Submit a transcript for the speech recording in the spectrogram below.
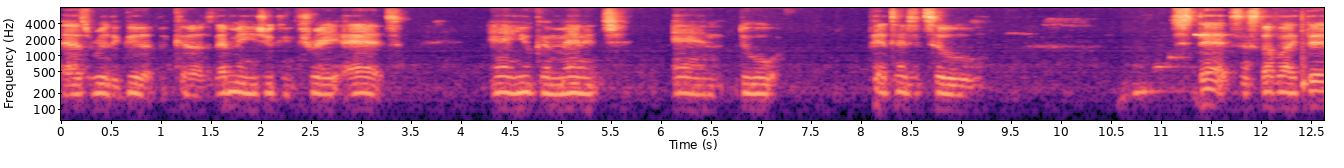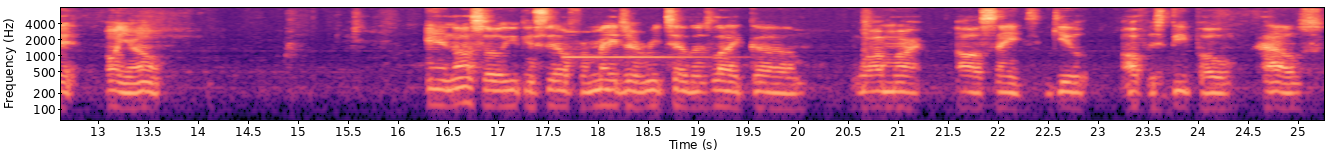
that's really good because that means you can create ads and you can manage and do pay attention to stats and stuff like that on your own. And also, you can sell from major retailers like um, Walmart, All Saints, Guild, Office Depot, House.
